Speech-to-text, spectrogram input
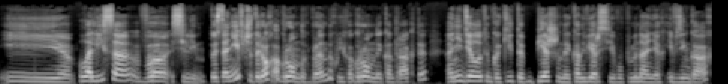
и Лалиса в Селин. То есть они в четырех огромных брендах, у них огромные контракты, они делают им какие-то бешеные конверсии в упоминаниях и в деньгах.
